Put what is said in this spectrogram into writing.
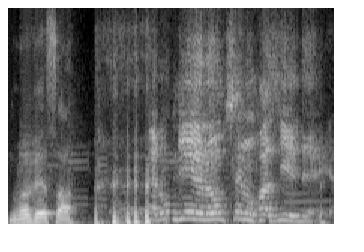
Numa vez só. Era um dinheirão que você não fazia ideia.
